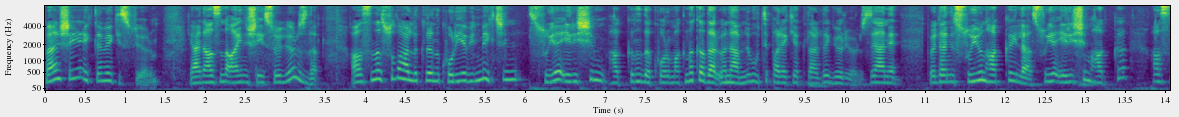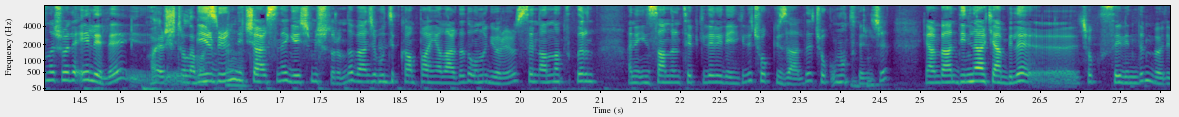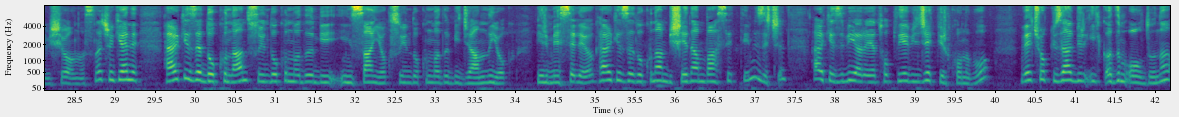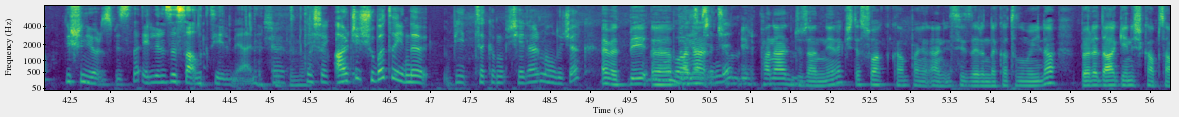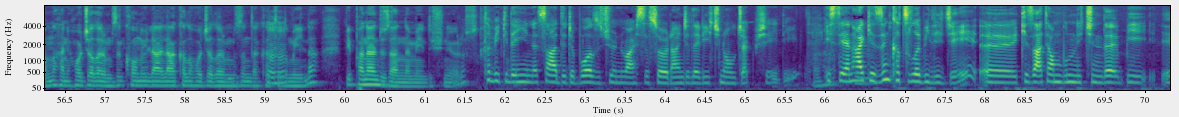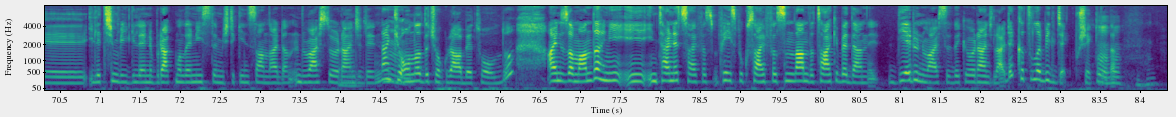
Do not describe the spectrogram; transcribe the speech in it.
Ben şeyi eklemek istiyorum. Yani aslında aynı şeyi söylüyoruz da aslında su varlıklarını koruyabilmek için suya erişim hakkını da korumak ne kadar önemli bu tip hareketlerde görüyoruz. Yani böyle hani suyun hakkıyla suya erişim hakkı aslında şöyle el ele e, birbirinin evet. içerisine geçmiş durumda. Bence bu tip kampanyalarda da onu görüyoruz. Senin anlattıkların hani insanların tepkileriyle ilgili çok güzeldi. Çok umut verici. Yani ben dinlerken bile e, çok sevindim böyle bir şey olmasına. Çünkü hani herkese dokunan, suyun dokunmadığı bir insan yok, suyun dokunmadığı bir canlı yok bir mesele yok. Herkese dokunan bir şeyden bahsettiğimiz için herkesi bir araya toplayabilecek bir konu bu ve çok güzel bir ilk adım olduğunu düşünüyoruz biz de. Ellerinize sağlık diyelim yani. Evet, teşekkür Arci Şubat ayında bir takım şeyler mi olacak? Evet bir e, panel bir panel düzenleyerek işte su hakkı kampanya yani sizlerin de katılımıyla böyle daha geniş kapsamlı hani hocalarımızın konuyla alakalı hocalarımızın da katılımıyla hı hı. bir panel düzenlemeyi düşünüyoruz. Tabii ki de yine sadece Boğaziçi Üniversitesi öğrencileri için olacak bir şey değil. Hı hı. İsteyen herkesin katılabileceği e, ki zaten bunun içinde bir e, iletişim bilgilerini bırakmalarını istemiştik insanlardan, üniversite öğrencilerinden evet. ki hmm. ona da çok rağbet oldu. Aynı zamanda hani e, internet sayfası, Facebook sayfasından da takip eden diğer üniversitedeki öğrenciler de katılabilecek bu şekilde. Hı hı.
